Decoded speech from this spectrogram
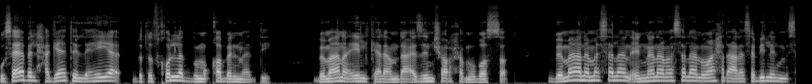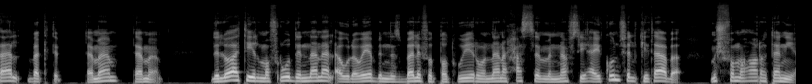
وساب الحاجات اللي هي بتدخل لك بمقابل مادي. بمعنى إيه الكلام ده؟ عايزين شرح مبسط. بمعنى مثلا إن أنا مثلا واحد على سبيل المثال بكتب تمام؟ تمام. دلوقتي المفروض إن أنا الأولوية بالنسبة لي في التطوير وإن أنا أحسن من نفسي هيكون في الكتابة مش في مهارة تانية.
